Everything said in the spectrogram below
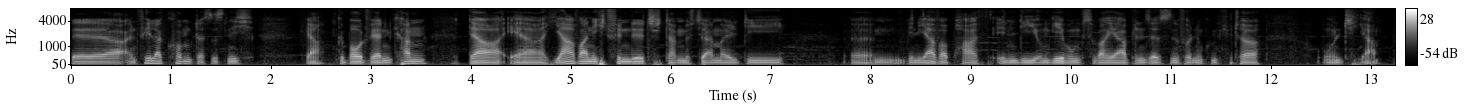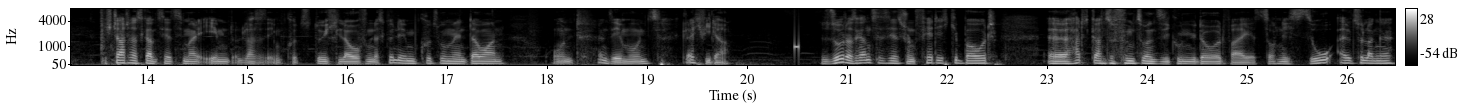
der ein Fehler kommt, dass es nicht ja, gebaut werden kann, da er Java nicht findet. Da müsst ihr einmal die, ähm, den Java-Path in die Umgebungsvariablen setzen von dem Computer. Und ja, ich starte das Ganze jetzt mal eben und lasse es eben kurz durchlaufen. Das könnte eben kurz einen Moment dauern und dann sehen wir uns gleich wieder. So, das Ganze ist jetzt schon fertig gebaut. Äh, hat ganze 25 Sekunden gedauert, war jetzt doch nicht so allzu lange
